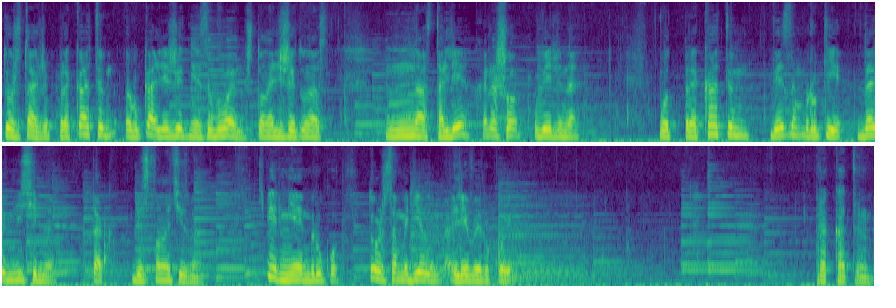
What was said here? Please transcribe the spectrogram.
Тоже так же прокатываем, рука лежит, не забываем, что она лежит у нас на столе хорошо, уверенно. Вот прокатываем весом руки, давим не сильно, так, без фанатизма. Теперь меняем руку. То же самое делаем левой рукой. Прокатываем.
